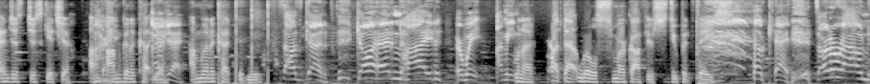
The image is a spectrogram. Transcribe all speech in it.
and just just get you. I'm, right. I'm gonna cut you. Okay. I'm gonna cut you, dude. Sounds good. Go ahead and hide. Or wait, I mean, I'm gonna cut that little smirk off your stupid face. okay. Turn around.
